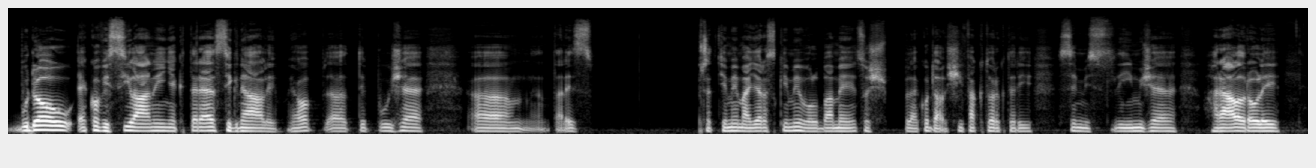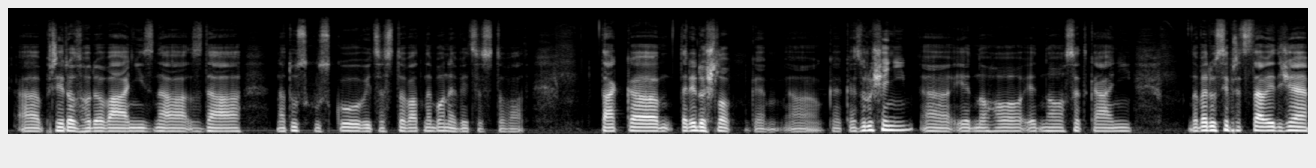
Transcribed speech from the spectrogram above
budou jako vysílány některé signály, jo, typu, že tady před těmi maďarskými volbami, což byl jako další faktor, který si myslím, že hrál roli při rozhodování, zda, na tu schůzku vycestovat nebo nevycestovat tak eh, tedy došlo ke, eh, ke, ke zrušení eh, jednoho, jednoho setkání. Dovedu si představit, že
